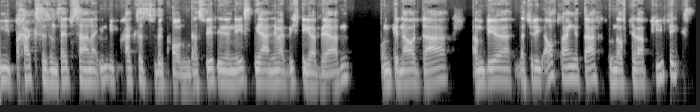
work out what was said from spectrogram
in die Praxis und Selbstzahler in die Praxis zu bekommen. Das wird in den nächsten Jahren immer wichtiger werden. Und genau da haben wir natürlich auch dran gedacht und auf Therapiefix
